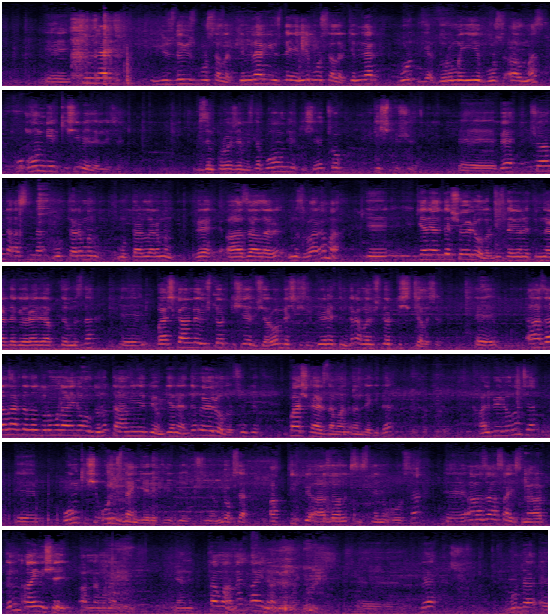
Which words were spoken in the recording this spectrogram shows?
e, kimler yüzde yüz burs alır, kimler yüzde elli burs alır, kimler bur, ya, durumu iyi burs almaz, bu 11 kişi belirleyecek. Bizim projemizde bu 11 kişiye çok iş düşüyor. Ee, ve şu anda aslında muhtarımın, muhtarlarımın ve azalarımız var ama e, genelde şöyle olur. Biz de yönetimlerde görev yaptığımızda e, başkan ve 3-4 kişiye düşer. 15 kişilik yönetimdir ama 3-4 kişi çalışır. E, azalarda da durumun aynı olduğunu tahmin ediyorum. Genelde öyle olur. Çünkü baş her zaman önde gider. Hal böyle olunca e, 10 kişi o yüzden gerekli diye düşünüyorum. Yoksa aktif bir azalık sistemi olsa e, aza sayısını arttırın aynı şey anlamına gelir. Yani tamamen aynı anlamına gelir. E, ve burada e,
